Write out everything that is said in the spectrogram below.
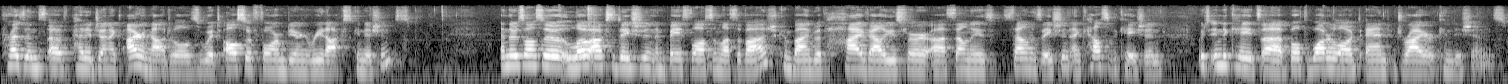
presence of pedogenic iron nodules, which also form during redox conditions. And there's also low oxidation and base loss and lessivage, combined with high values for uh, saliniz- salinization and calcification, which indicates uh, both waterlogged and drier conditions.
